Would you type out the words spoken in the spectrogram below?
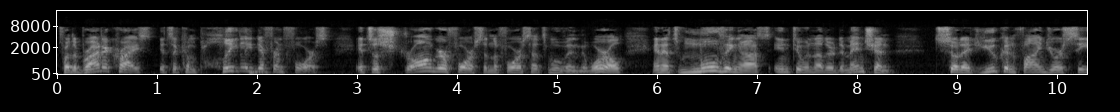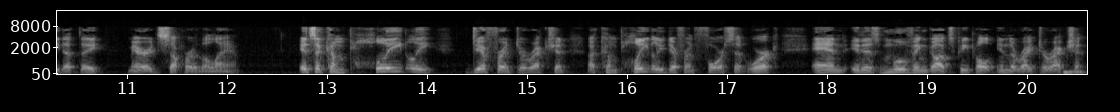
For the bride of Christ, it's a completely different force. It's a stronger force than the force that's moving the world, and it's moving us into another dimension so that you can find your seat at the marriage supper of the Lamb. It's a completely different direction, a completely different force at work, and it is moving God's people in the right direction.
